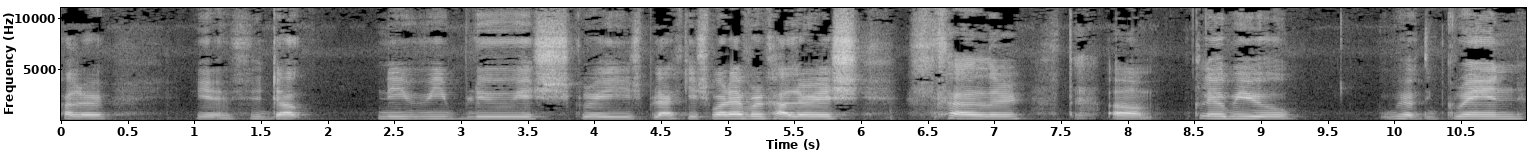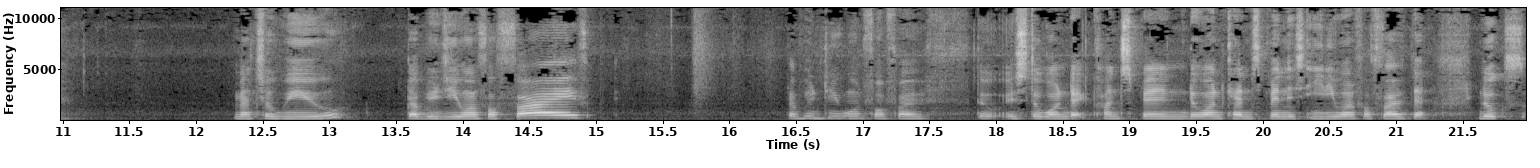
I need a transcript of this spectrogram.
color. Yeah, dark navy bluish, grayish, blackish, whatever colorish color. Um, clear view. We have the grain metal wheel. WD145. WD145 is the one that can't spin. The one can spin is ED145 that looks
